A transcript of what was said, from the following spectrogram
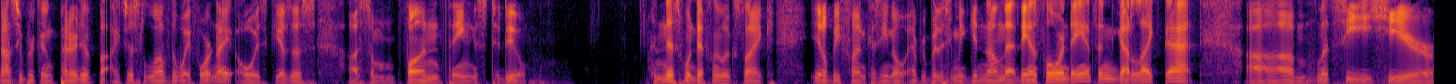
not super competitive, but I just love the way Fortnite always gives us uh, some fun things to do. And this one definitely looks like it'll be fun because you know everybody's gonna be getting on that dance floor and dancing. Gotta like that. Um, let's see here.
